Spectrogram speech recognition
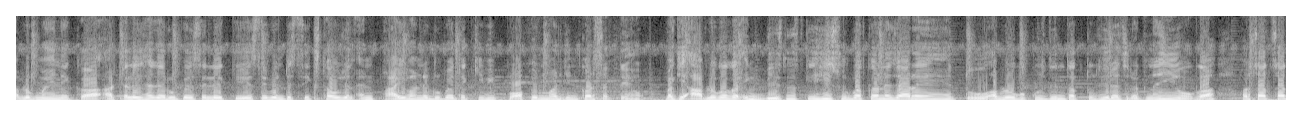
आप लोग महीने का अड़तालीस हज़ार रुपये से लेके seventy six thousand and five hundred रुपये तक की भी प्रॉफिट मार्जिन कर सकते हो। बाकी आप लोग अगर एक बिज़नेस की ही शुरुआत करने जा रहे हैं तो आप लोगों को कुछ दिन तक तो धीरज रखना ही होगा और साथ साथ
